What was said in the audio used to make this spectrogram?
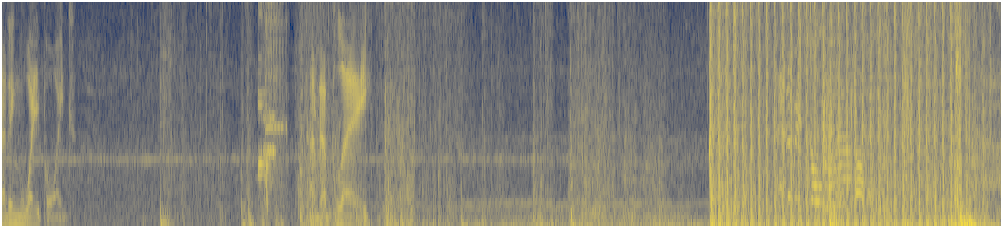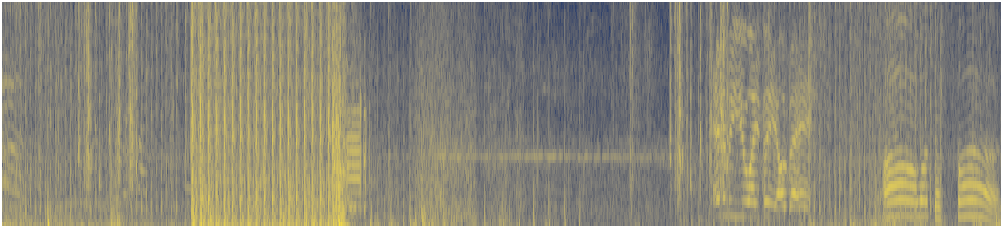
Setting waypoint. Time to play. Enemy soldier incoming. Enemy UAV overhead. Oh, what the fuck?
